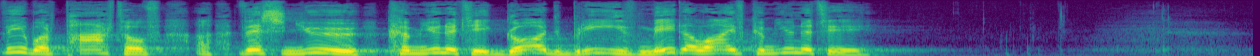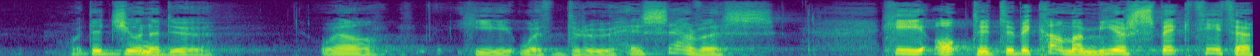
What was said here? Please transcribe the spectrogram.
they were part of uh, this new community, God breathed, made alive community. What did Jonah do? Well, he withdrew his service. He opted to become a mere spectator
